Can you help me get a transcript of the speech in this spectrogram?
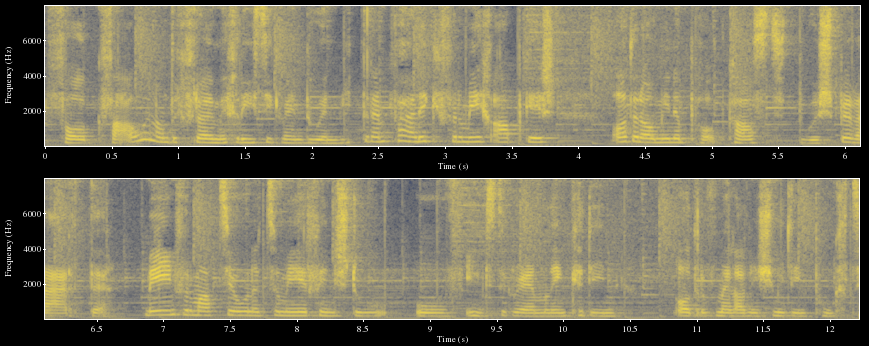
voll gefallen und ich freue mich riesig, wenn du eine weitere Empfehlung für mich abgibst oder auch meinen Podcast bewerten. Mehr Informationen zu mir findest du auf Instagram, LinkedIn oder auf melanieschmidlin.ch.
